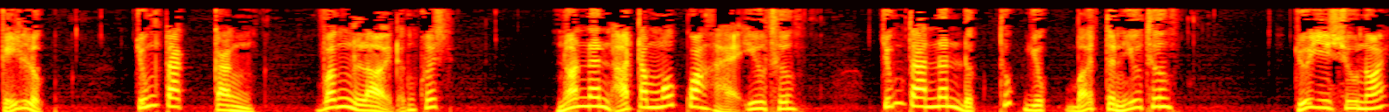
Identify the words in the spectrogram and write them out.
kỷ luật. Chúng ta cần vâng lời Đấng Christ. Nó nên ở trong mối quan hệ yêu thương. Chúng ta nên được thúc giục bởi tình yêu thương. Chúa Giêsu nói,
